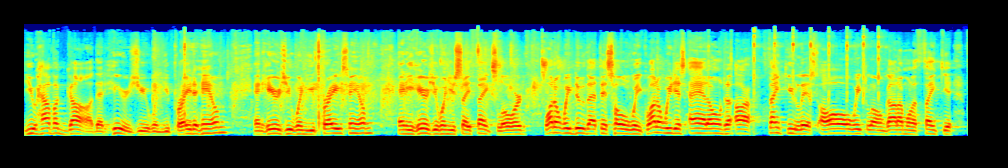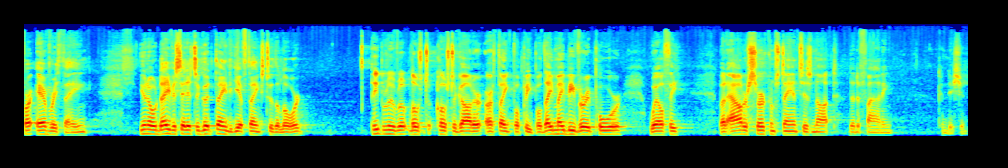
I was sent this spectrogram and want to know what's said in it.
You have a God that hears you when you pray to Him and hears you when you praise Him and He hears you when you say, Thanks, Lord. Why don't we do that this whole week? Why don't we just add on to our thank you list all week long? God, I want to thank you for everything. You know, David said it's a good thing to give thanks to the Lord. People who are close to God are, are thankful people. They may be very poor, wealthy, but outer circumstance is not the defining condition.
